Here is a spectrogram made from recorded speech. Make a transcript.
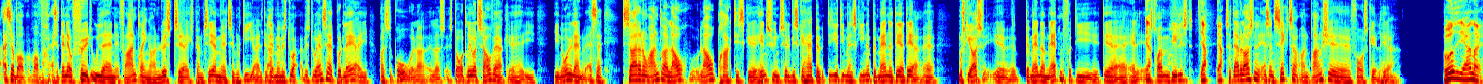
altså, hvor, hvor, altså den er jo født ud af en forandring og en lyst til at eksperimentere med teknologi og alt det ja. der, men hvis du, hvis du er ansat på et lager i Holstebro, eller, eller står og driver et savværk øh, i, i Nordjylland, altså, så er der nogle andre lav, lavpraktiske hensyn til, at vi skal have de, de maskiner bemandet der og der, øh, Måske også øh, bemandet om natten, fordi det er al, ja. strømmen billigst. Ja, ja. Så der er vel også en, altså en sektor- og en brancheforskel her? Både ja og nej.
